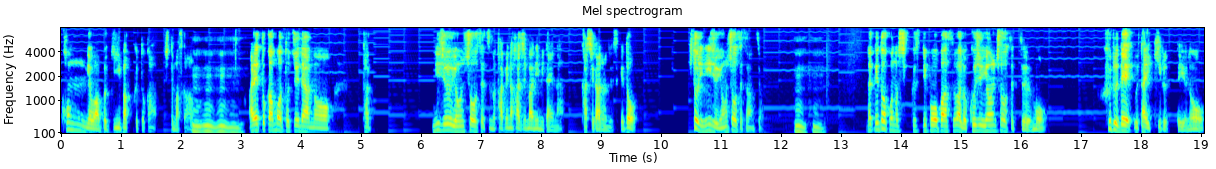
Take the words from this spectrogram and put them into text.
今夜はブギーバックとか知ってますか、うんうんうんうん。あれとかも途中であの、た24小節の旅の始まりみたいな歌詞があるんですけど、一人24小節なんですよ。うん。だけど、この64バースは64小節、もう、フルで歌い切るっていうのを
